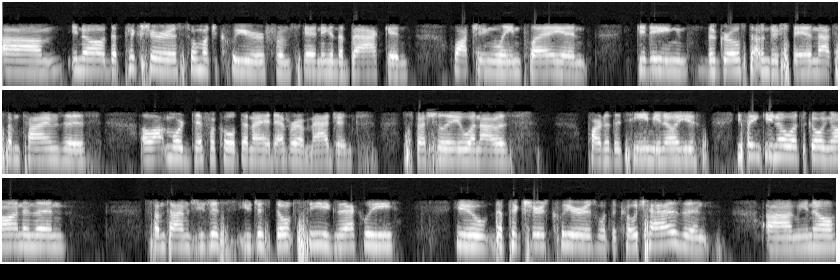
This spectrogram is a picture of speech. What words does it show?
um you know the picture is so much clearer from standing in the back and watching Lane play and getting the girls to understand that sometimes is a lot more difficult than I had ever imagined especially when I was part of the team. You know, you you think you know what's going on, and then sometimes you just you just don't see exactly, you know, the picture as clear as what the coach has, and um, you know,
